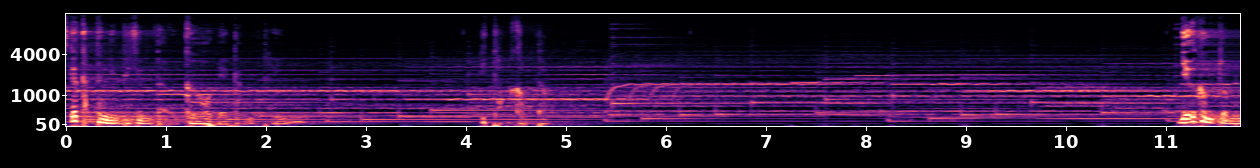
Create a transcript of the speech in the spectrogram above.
sẽ tất cả những thiên thiên tự cơ hội để cảm giữa không trung.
